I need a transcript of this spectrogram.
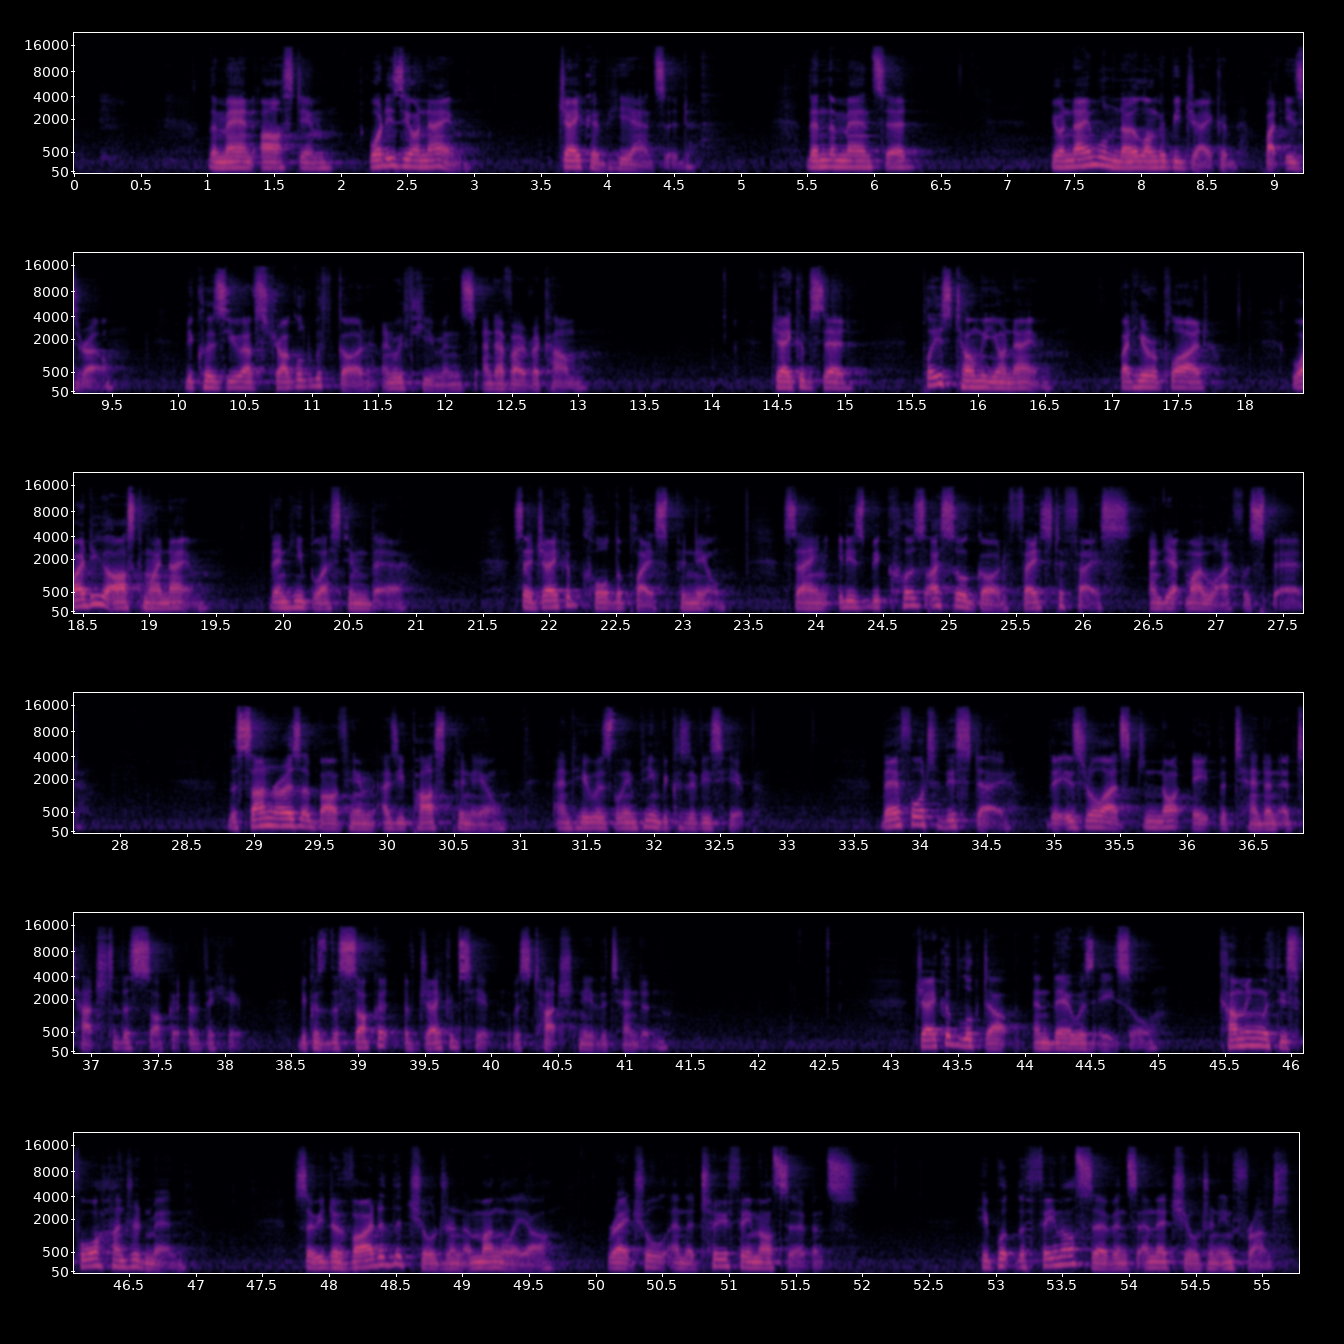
The man asked him, What is your name? Jacob, he answered. Then the man said, Your name will no longer be Jacob, but Israel, because you have struggled with God and with humans and have overcome. Jacob said, Please tell me your name. But he replied, Why do you ask my name? Then he blessed him there. So Jacob called the place Peniel, saying, It is because I saw God face to face, and yet my life was spared. The sun rose above him as he passed Peniel, and he was limping because of his hip. Therefore, to this day, the Israelites do not eat the tendon attached to the socket of the hip, because the socket of Jacob's hip was touched near the tendon. Jacob looked up, and there was Esau, coming with his four hundred men. So he divided the children among Leah, Rachel, and the two female servants. He put the female servants and their children in front,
